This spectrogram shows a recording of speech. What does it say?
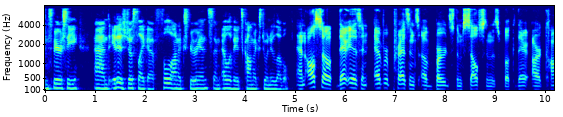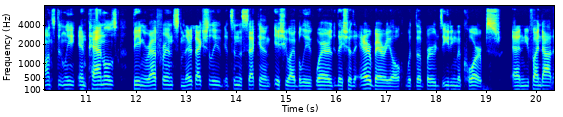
conspiracy and it is just like a full on experience and elevates comics to a new level. And also, there is an ever presence of birds themselves in this book. There are constantly in panels being referenced. And there's actually, it's in the second issue, I believe, where they show the air burial with the birds eating the corpse. And you find out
